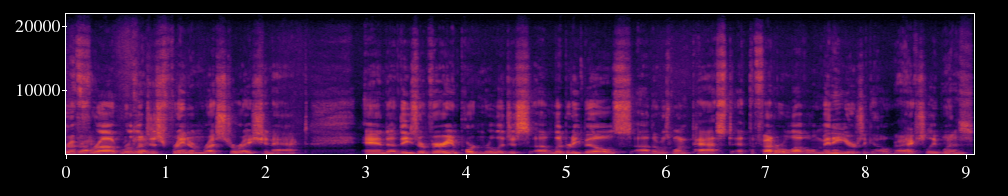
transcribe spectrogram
RFRA, right. Religious okay. Freedom right. Restoration Act, and uh, these are very important religious uh, liberty bills. Uh, there was one passed at the federal level many years ago, right. actually, when yes.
